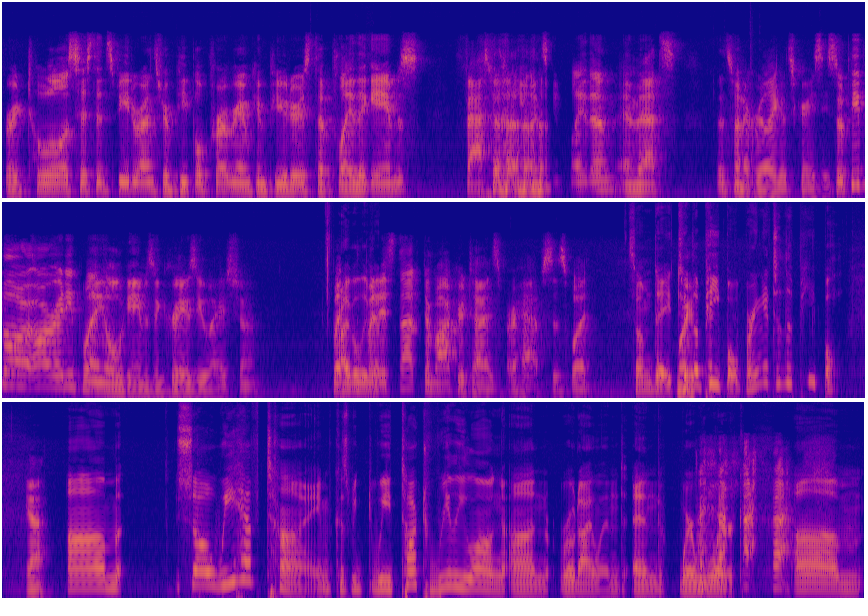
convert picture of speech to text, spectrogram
for tool assisted speedruns where people program computers to play the games faster than humans can play them, and that's that's when it really gets crazy. So people are already playing old games in crazy ways, Sean. But I believe but it. it's not democratized, perhaps, is what. Someday to the people, bring it to the people. Yeah. Um, so we have time because we we talked really long on Rhode Island and where we work. um,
